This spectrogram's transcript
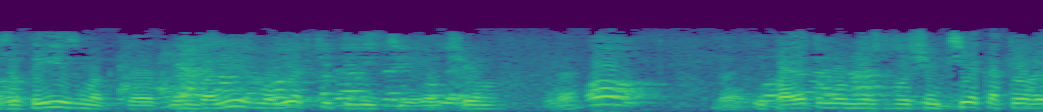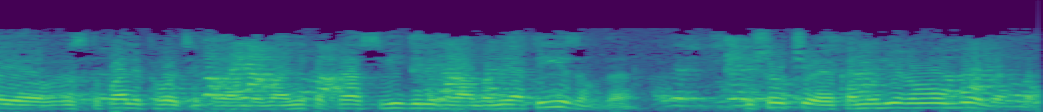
Из атеизма к, к легче перейти, чем да? Да. И поэтому, между прочим, те, которые выступали против Рамбама, они как раз видели в Рамбаме атеизм, да. Пришел человек, аннулировал Бога, да.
